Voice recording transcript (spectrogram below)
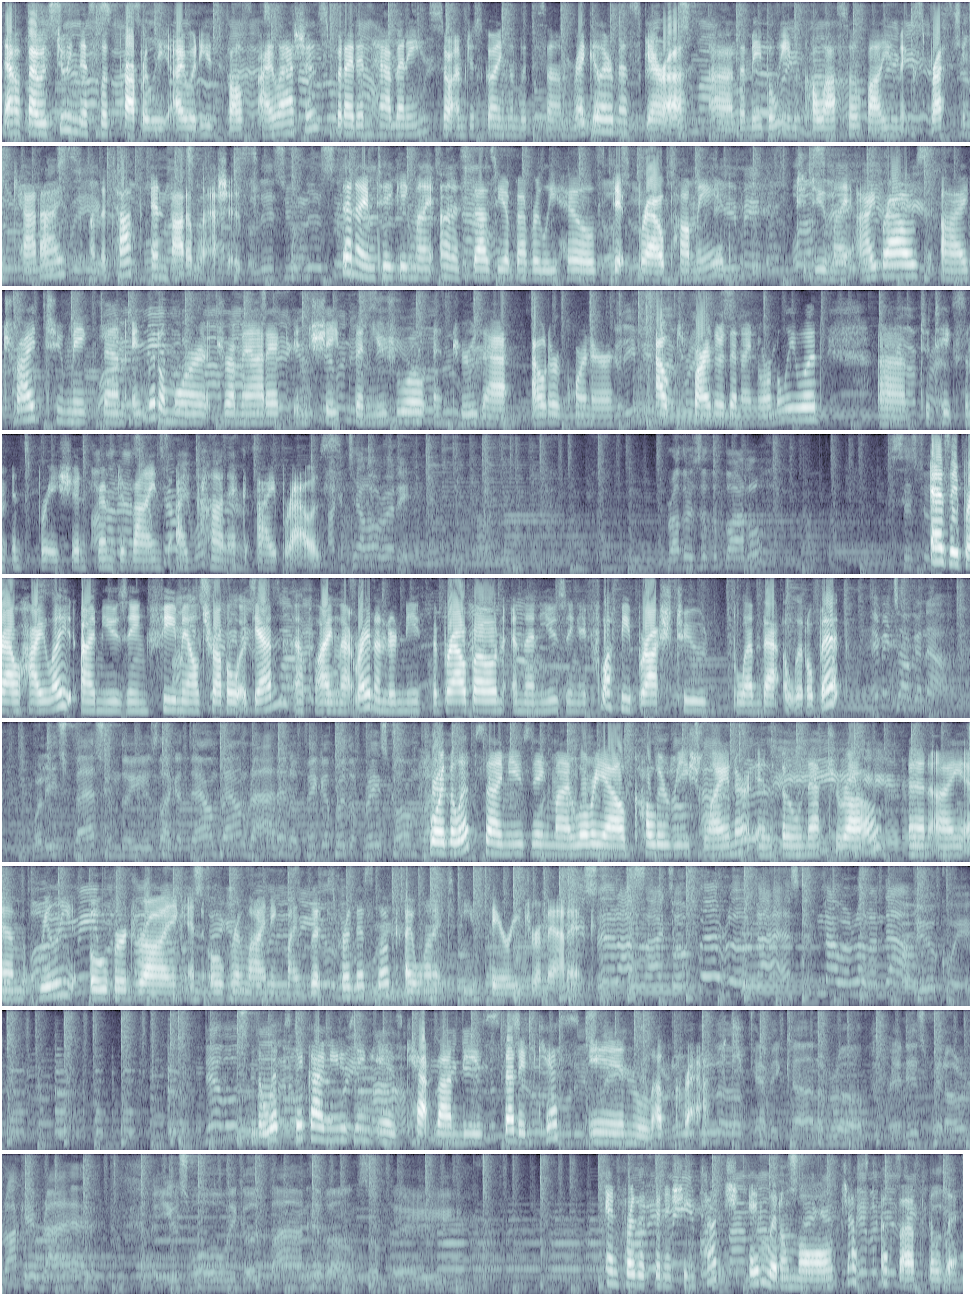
Now if I was doing this look properly, I would use false eyelashes, but I didn't have any, so I'm just going in with some regular mascara, uh, the Maybelline Colossal Volume Express in Cat Eyes on the top and bottom lashes. Then I'm taking my Anastasia Beverly Hills Dip Brow Pomade to do my eyebrows, I tried to make them a little more dramatic in shape than usual and drew that outer corner out farther than I normally would um, to take some inspiration from Divine's iconic eyebrows. As a brow highlight, I'm using Female Trouble again, applying that right underneath the brow bone and then using a fluffy brush to blend that a little bit. For the lips, I'm using my L'Oreal Color Riche liner in Au Naturel, and I am really overdrawing and overlining my lips for this look. I want it to be very dramatic. The lipstick I'm using is Kat Von D's Studded Kiss in Lovecraft. And for the finishing touch, a little mole just above the lip.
